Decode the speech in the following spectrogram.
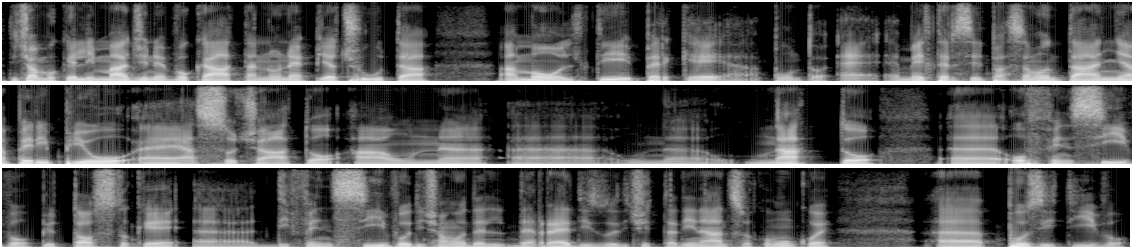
Diciamo che l'immagine evocata non è piaciuta a molti perché appunto è mettersi il passamontagna per i più è associato a un, uh, un, un atto uh, offensivo piuttosto che uh, difensivo, diciamo, del, del, reddito di cittadinanza o comunque positivo.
